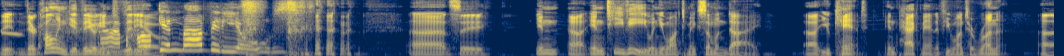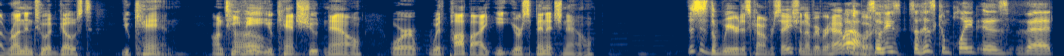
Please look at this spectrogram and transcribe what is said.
They, they're calling video games I'm video. hugging my videos. uh, let's see. In uh, in TV, when you want to make someone die, uh, you can't. In Pac-Man, if you want to run uh, run into a ghost, you can. On TV, Oh. you can't shoot now. Or with Popeye, eat your spinach now. This is the weirdest conversation I've ever had with a wow. So he's so his complaint is that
